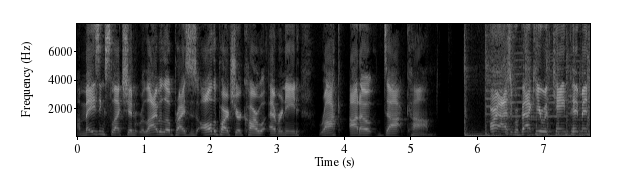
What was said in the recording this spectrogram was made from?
Amazing selection, reliable low prices, all the parts your car will ever need. Rockauto.com. All right, Isaac, we're back here with Kane Pitman.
